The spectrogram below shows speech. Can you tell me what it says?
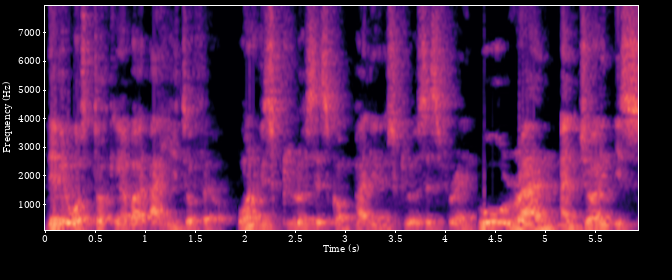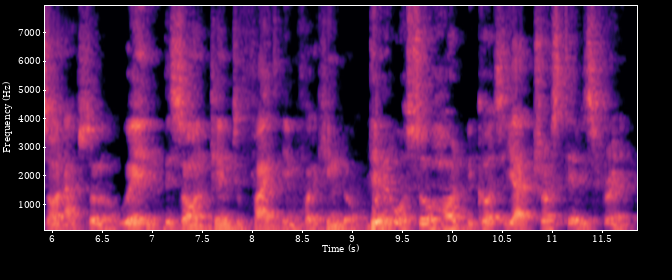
David was talking about Ahithophel, one of his closest companions, closest friend, who ran and joined his son Absalom when the son came to fight him for the kingdom. David was so hurt because he had trusted his friend.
